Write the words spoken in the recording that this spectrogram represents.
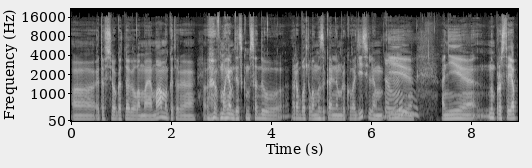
А, это все готовила моя мама, которая в моем детском саду работала музыкальным руководителем. И они, ну, просто я,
